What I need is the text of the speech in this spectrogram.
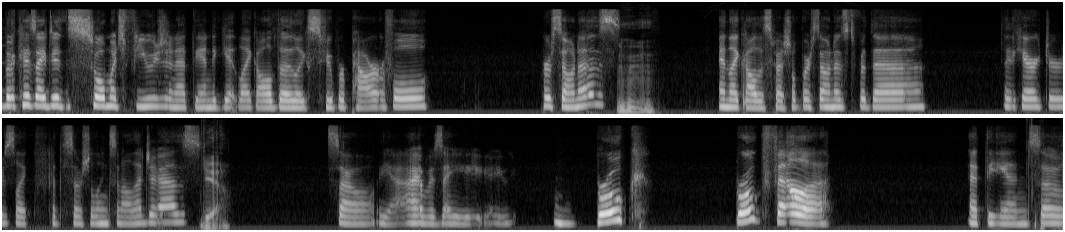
because I did so much fusion at the end to get like all the like super powerful personas hmm and like all the special personas for the the characters like for the social links and all that jazz. Yeah, So, yeah, I was a, a broke broke fella at the end. So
